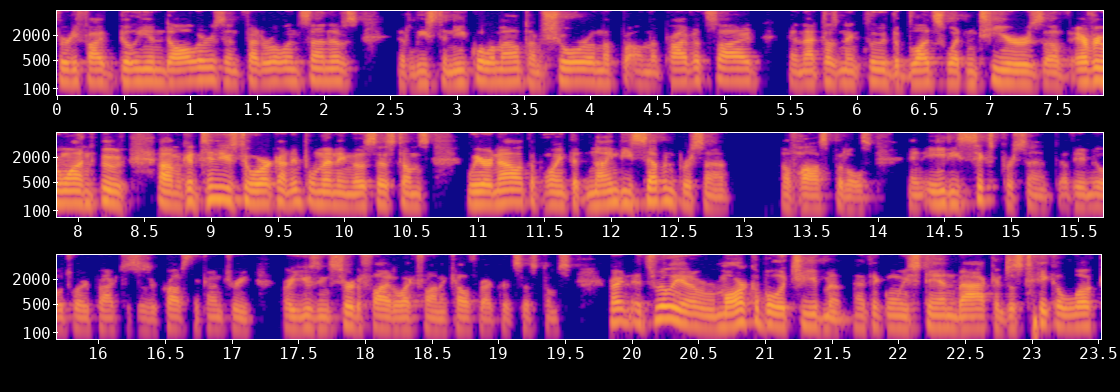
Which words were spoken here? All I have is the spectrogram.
$35 billion in federal incentives, at least an equal amount, I'm sure, on the, on the private side. And that doesn't include the blood, sweat, and tears of everyone who um, continues to work on implementing those systems. We are now at the point that 97% of hospitals and 86% of the ambulatory practices across the country are using certified electronic health record systems, right? It's really a remarkable achievement. I think when we stand back and just take a look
